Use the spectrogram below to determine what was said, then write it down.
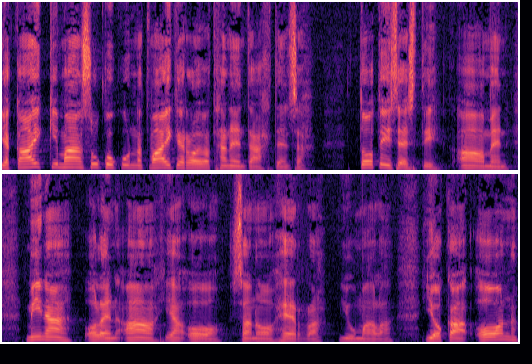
Ja kaikki maan sukukunnat vaikeroivat hänen tähtensä. Totisesti, aamen. Minä olen A ja O, sanoo Herra Jumala, joka on,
